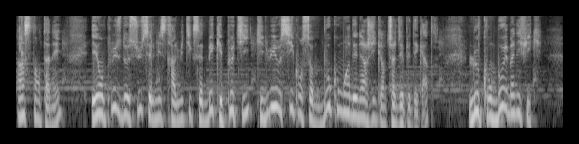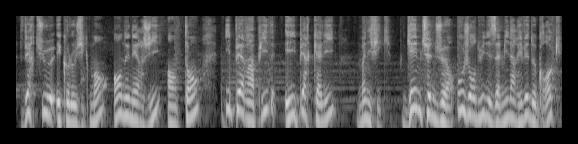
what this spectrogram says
instantanées. Et en plus dessus, c'est le Mistral 8X7B qui est petit, qui lui aussi consomme beaucoup moins d'énergie qu'un ChatGPT 4. Le combo est magnifique. Vertueux écologiquement, en énergie, en temps, hyper rapide et hyper quali, magnifique. Game changer aujourd'hui, les amis, l'arrivée de Grok,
